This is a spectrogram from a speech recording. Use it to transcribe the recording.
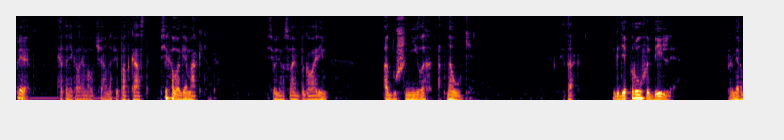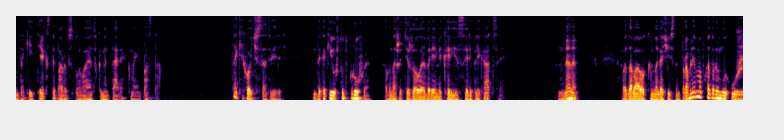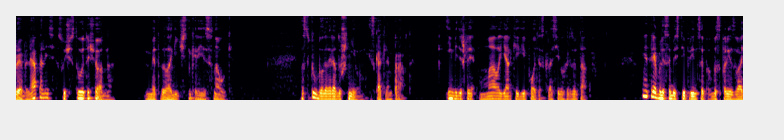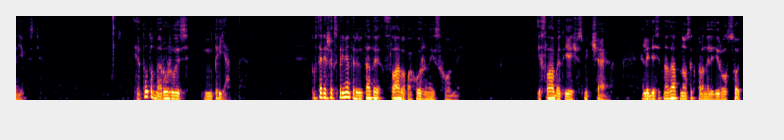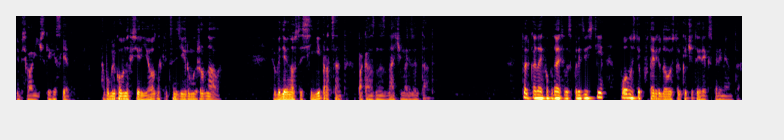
Привет, это Николай Молчанов и подкаст «Психология маркетинга». Сегодня мы с вами поговорим о душнилах от науки. Итак, где пруфы, Билли? Примерно такие тексты порой всплывают в комментариях к моим постам. Так и хочется ответить. Да какие уж тут пруфы в наше тяжелое время кризиса репликации. Да-да. Вдобавок к многочисленным проблемам, в которые мы уже вляпались, существует еще одна – методологический кризис в науке. Наступил благодаря душнилам, искателям правды. Им, видишь ли, мало ярких гипотез, красивых результатов. Они требовали соблюсти принцип воспроизводимости. И тут обнаружилось неприятное. Повторяешь эксперимент, результаты слабо похожи на исходный. И слабо это я еще смягчаю. Лет десять назад Носок проанализировал сотню психологических исследований, опубликованных в серьезных рецензируемых журналах. В 97% показаны значимые результаты. Только когда их попытались воспроизвести, полностью повторить удалось только 4 эксперимента.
